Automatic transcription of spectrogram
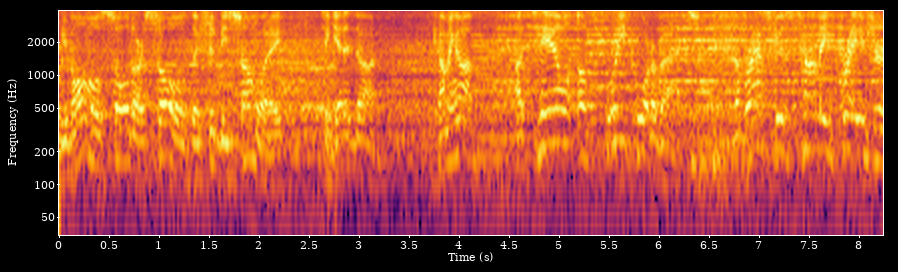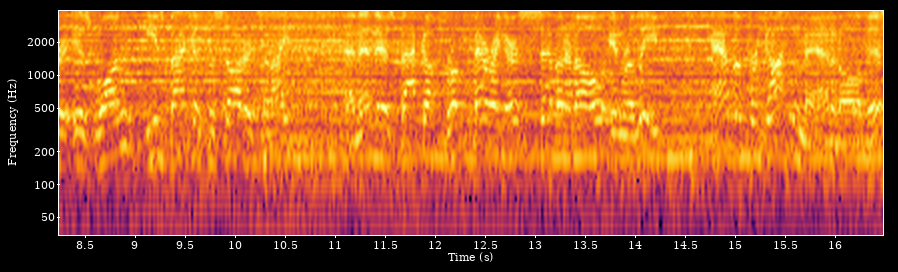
we've almost sold our souls. There should be some way to get it done. Coming up, a tale of three quarterbacks. Nebraska's Tommie Frazier is one. He's back as the starter tonight. And then there's backup Brook Berringer, 7-0 in relief. And the forgotten man in all of this,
